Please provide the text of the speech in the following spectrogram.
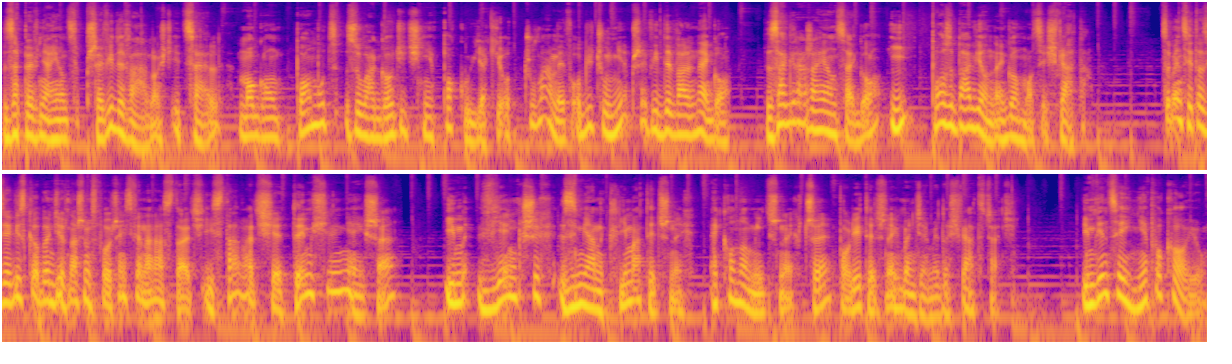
Zapewniając przewidywalność i cel, mogą pomóc złagodzić niepokój, jaki odczuwamy w obliczu nieprzewidywalnego, zagrażającego i pozbawionego mocy świata. Co więcej, to zjawisko będzie w naszym społeczeństwie narastać i stawać się tym silniejsze, im większych zmian klimatycznych, ekonomicznych czy politycznych będziemy doświadczać. Im więcej niepokoju,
